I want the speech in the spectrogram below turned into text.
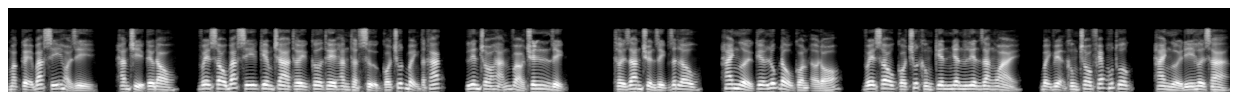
mặc kệ bác sĩ hỏi gì, hắn chỉ kêu đau. Về sau bác sĩ kiểm tra thấy cơ thể hắn thật sự có chút bệnh tật khác, liên cho hắn vào chuyên dịch. Thời gian truyền dịch rất lâu, hai người kia lúc đầu còn ở đó, về sau có chút không kiên nhân liên ra ngoài, bệnh viện không cho phép hút thuốc, hai người đi hơi xa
